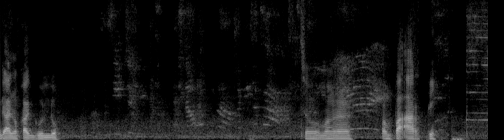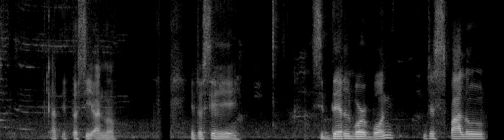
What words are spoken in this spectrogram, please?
Gaano kagulo. So, mga pampaarte. At ito si ano. Ito si si Del Bourbon. Just follow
